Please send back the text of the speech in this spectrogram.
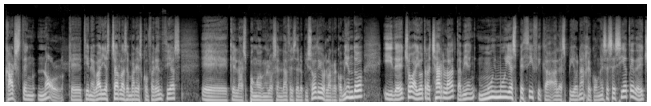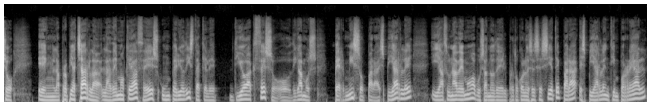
Karsten Noll, que tiene varias charlas en varias conferencias, eh, que las pongo en los enlaces del episodio, os las recomiendo. Y de hecho hay otra charla también muy, muy específica al espionaje con SS7. De hecho, en la propia charla, la demo que hace es un periodista que le dio acceso o digamos permiso para espiarle y hace una demo abusando del protocolo SS7 para espiarle en tiempo real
